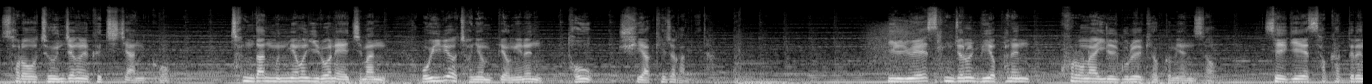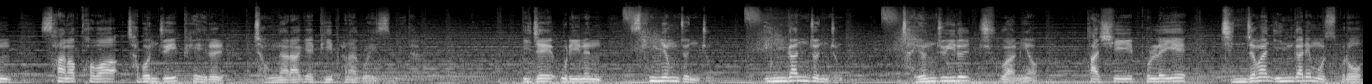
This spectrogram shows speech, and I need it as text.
서로 전쟁을 그치지 않고 첨단 문명을 이뤄냈지만 오히려 전염병에는 더욱 취약해져 갑니다. 인류의 생존을 위협하는 코로나19를 겪으면서 세계의 석학들은 산업화와 자본주의 폐해를 적나라하게 비판하고 있습니다. 이제 우리는 생명 존중, 인간 존중, 자연주의를 추구하며 다시 본래의 진정한 인간의 모습으로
